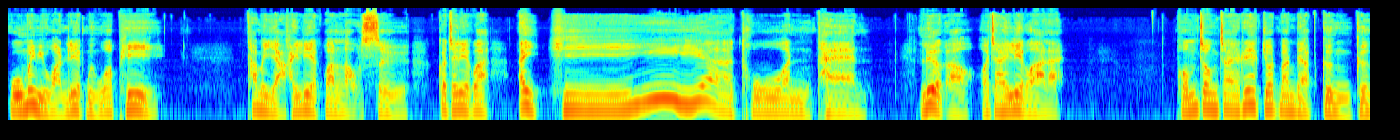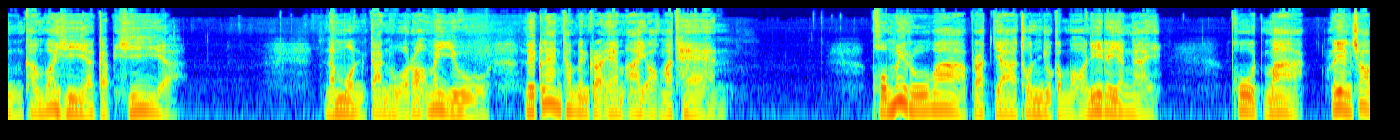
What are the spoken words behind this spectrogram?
กูไม่มีวันเรียกมึงว่าพี่ ถ้าไม่อยากให้เรียกว่าเหล่าซื้อก็จะเรียกว่า ไอ้เฮียทวนแทน เลือกเอาว่าจะให้เรียกว่าอะไร ผมจงใจเรียกยศมันแบบกึ่งกึ่งคำว่าเฮียกับเฮียน้ำมนต์กั้นหัวเราะไม่อยู่ เลยแกล้งทำเป็นกระแอมไอออกมาแทน ผมไม่รู้ว่าปรัชญาทนอยู่กับหมอนี่ได้ยังไง พูดมากและยังชอบ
